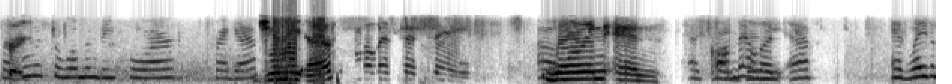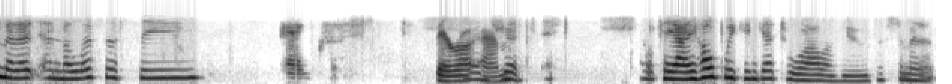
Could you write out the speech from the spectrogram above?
But Craig. who was the woman before Craig F? Julie S. Melissa C. Oh, Lauren N. okay, Carmela- Judy F. And wait a minute, and Melissa C. Thanks. Sarah Uh, M. J- Okay, I hope we can get to all of you. Just a minute.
